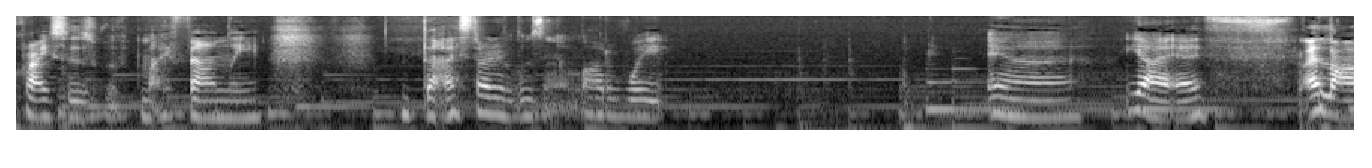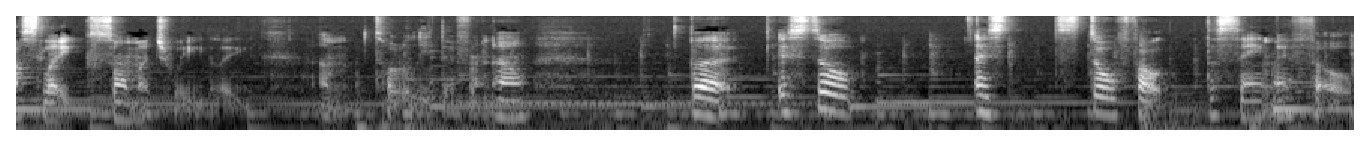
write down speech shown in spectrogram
crisis with my family that I started losing a lot of weight. And yeah, I I lost like so much weight. Like I'm totally different now. But it's still I still felt the same. I felt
